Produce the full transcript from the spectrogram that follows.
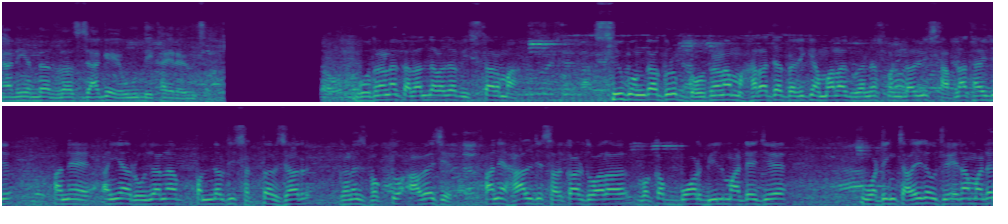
આની અંદર રસ જાગે એવું દેખાઈ રહ્યું છે. ગોધરાના કલાલ દરવાજા વિસ્તારમાં શિવગંગા ગ્રુપ ગોધરાના મહારાજા તરીકે અમારા ગણેશ મંડળની સ્થાપના થાય છે અને અહીંયા રોજાના પંદરથી સત્તર હજાર ગણેશ ભક્તો આવે છે અને હાલ જે સરકાર દ્વારા વકફ બોર્ડ બિલ માટે જે વોટિંગ ચાલી રહ્યું છે, એના માટે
